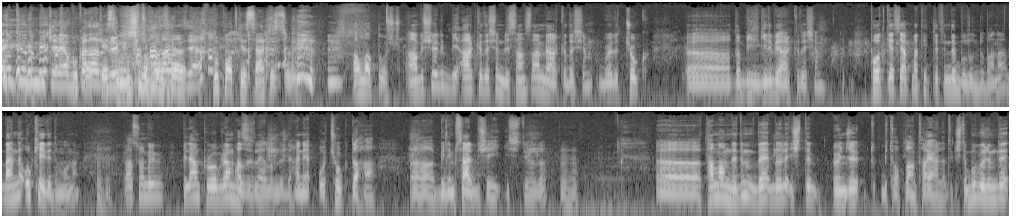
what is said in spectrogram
anlatıyordum bir kere ya bu kadar remin yolculuğu küçük olamaz ya. Bu podcast herkes soruyor. Anlat Doğuş'cum. Abi şöyle bir arkadaşım, lisanstan bir arkadaşım, böyle çok e, da bilgili bir arkadaşım. Podcast yapma teklifinde bulundu bana. Ben de okey dedim ona. Daha sonra böyle bir plan program hazırlayalım dedi. Hani o çok daha bilimsel bir şey istiyordu. E, tamam dedim ve böyle işte önce bir toplantı ayarladık. İşte bu bölümde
